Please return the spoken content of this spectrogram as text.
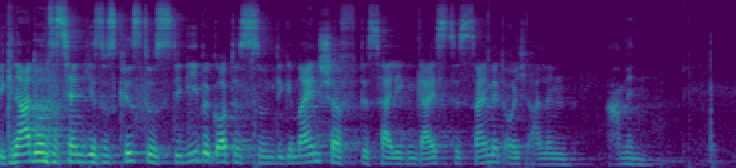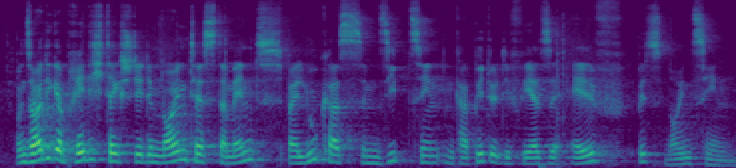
Die Gnade unseres Herrn Jesus Christus, die Liebe Gottes und die Gemeinschaft des Heiligen Geistes sei mit euch allen. Amen. Unser heutiger Predigtext steht im Neuen Testament bei Lukas im 17. Kapitel, die Verse 11 bis 19.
